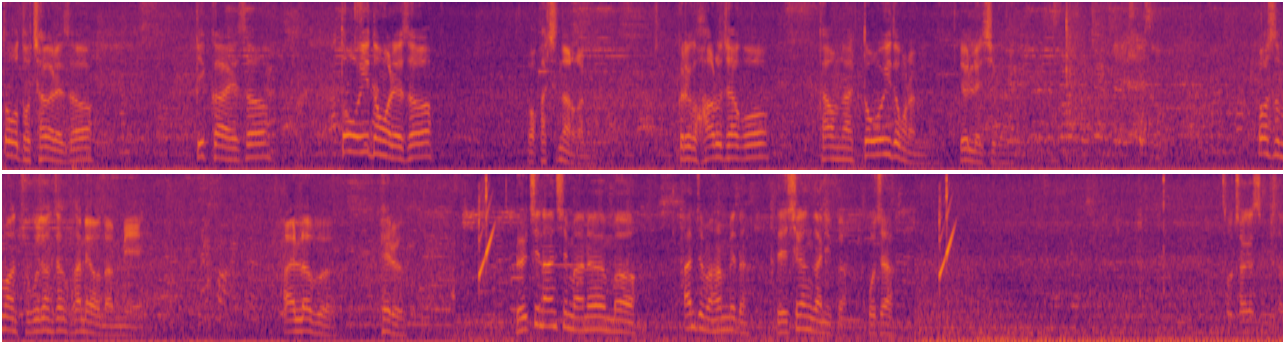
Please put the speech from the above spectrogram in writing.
또 도착을 해서 이카에서 또 이동을 해서 뭐 같이 날아갑니다. 그리고 하루 자고 다음날 또 이동을 합니다. 14시간. 버스만 주구장창 타네요, 남미. I love 페루. 넓진 않지만은 뭐 앉으면 합니다. 4시간 가니까 보자. 도착했습니다.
